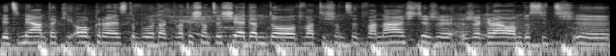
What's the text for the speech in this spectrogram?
więc miałam taki okres, to było tak 2007 do 2012, że, że grałam dosyć e,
